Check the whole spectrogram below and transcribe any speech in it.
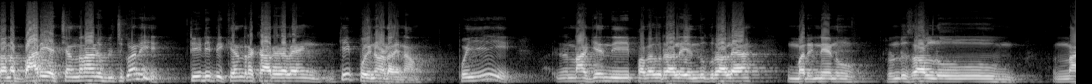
తన భార్య చంద్రాన్ని పిలుచుకొని టీడీపీ కేంద్ర కార్యాలయానికి పోయినాడు ఆయన. పోయి నాకేంది పదవి రాలే ఎందుకు రాలే? మరి నేను రెండుసార్లు నా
